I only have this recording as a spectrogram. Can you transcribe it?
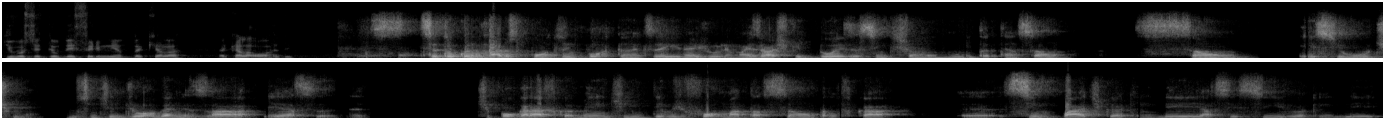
de você ter o deferimento daquela, daquela ordem. Você tocou em vários pontos importantes aí, né, Júlia? Mas eu acho que dois assim que chamam muita atenção são esse último, no sentido de organizar a peça né, tipograficamente, em termos de formatação, para ficar é, simpática a quem lê, acessível a quem lê,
